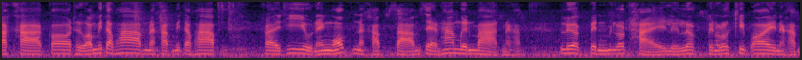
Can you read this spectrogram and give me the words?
ราคาก็ถือว่ามิตรภาพนะครับมิตรภาพใครที่อยู่ในงบนะครับสามแสนห้าหมื่นบาทนะครับเลือกเป็นรถไถหรือเลือกเป็นรถคลิปอ้อยนะครับ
